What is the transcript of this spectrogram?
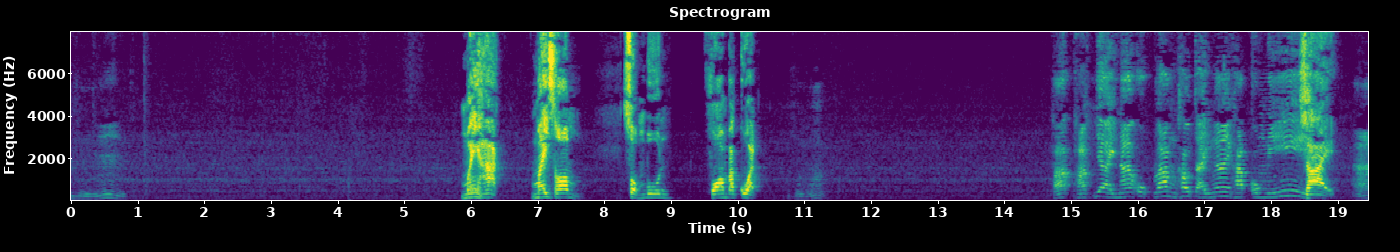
อื้อหือไม่หัก ไม่ซ่อม สมบูรณ์ ฟอร์มประกวด อื้อหือ พระพักใหญ่หน้าอกล่ำเข้าใจง่ายครับ องค์นี้ใช่ อ่า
